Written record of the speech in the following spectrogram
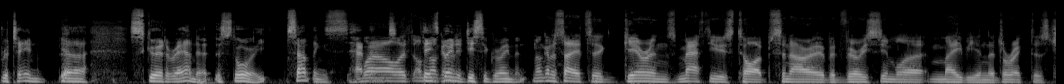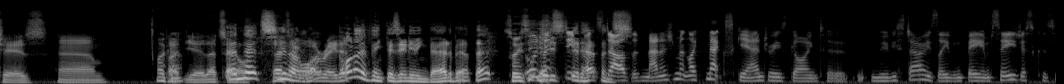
pretend uh, skirt around it. The story, something's happened. Well, it- I'm There's been gonna- a disagreement. I'm not going to say it's a Gerrans Matthews type scenario, but very similar, maybe in the directors' chairs. Um, Okay. But yeah, that's And how, that's, you know how what? I read it. don't think there's anything bad about that. So is Or it, It just just- it different happens. styles of management. Like Max Sciandri's going to Movistar. He's leaving BMC just because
